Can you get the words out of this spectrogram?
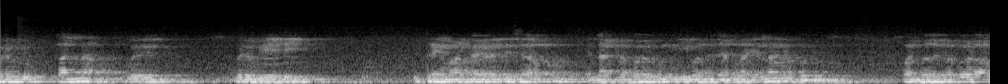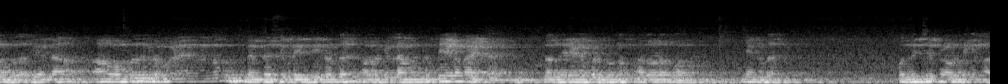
ഒരു നല്ല ഒരു വേദി. ഇത്രയും ആൾക്കാർ എത്തിച്ചേർന്നു. എല്ലാ ക്ലബുകൾക്കും ഈ വന്നു ചേർന്ന എല്ലാ ക്ലബുകൾക്കും ഒൻപത് ക്ലബ്ബുകളാണുള്ളത്. എല്ലാ ആ ഒമ്പത് ക്ലബുകളിൽ നിന്നും മെമ്പേഴ്സ് എത്തിയിട്ടുണ്ട്. അവർക്കെല്ലാം പ്രത്യേകമായിട്ട് നന്ദി രേഖപ്പെടുത്തുന്നു. അതോടൊപ്പം ഞങ്ങൾ ഒന്നിച്ച് പ്രവർത്തിക്കുന്ന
